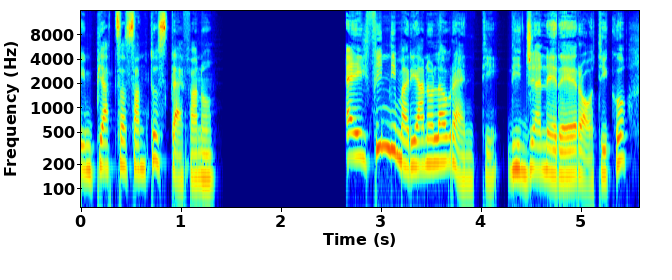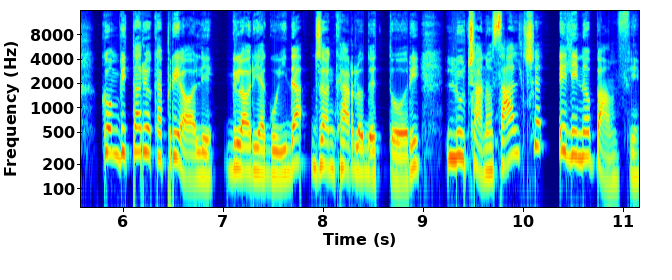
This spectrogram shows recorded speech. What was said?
in piazza Santo Stefano. È il film di Mariano Laurenti, di genere erotico, con Vittorio Caprioli, Gloria Guida, Giancarlo Dettori, Luciano Salce e Lino Banfi.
